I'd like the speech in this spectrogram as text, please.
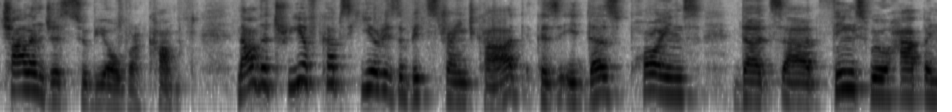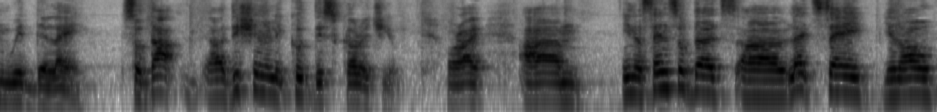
challenges to be overcome now the Three of Cups here is a bit strange card because it does point that uh, things will happen with delay. So that additionally could discourage you. all right um, in a sense of that uh, let's say you know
